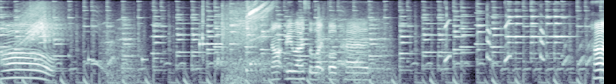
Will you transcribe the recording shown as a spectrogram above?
Oh. Not realize the light bulb had. Huh?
